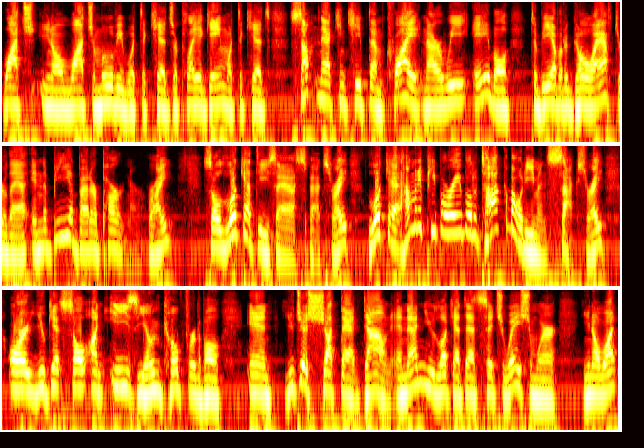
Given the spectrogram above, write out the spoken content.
watch, you know, watch a movie with the kids or play a game with the kids. Something that can keep them quiet. And are we able to be able to go after that and to be a better partner, right? So look at these aspects, right? Look at how many people are able to talk about even sex, right? Or you get so uneasy, uncomfortable, and you just shut that down. And then you look at that situation where, you know what?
